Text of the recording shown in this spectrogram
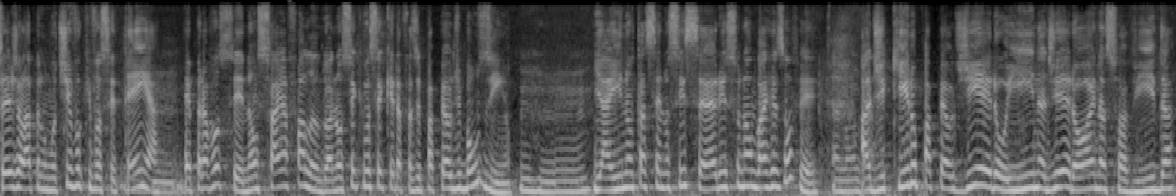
seja lá pelo motivo que você tenha, uhum. é para você. Não saia falando, a não ser que você queira fazer papel de bonzinho. Uhum. E aí não está sendo sincero, isso não vai resolver. É, Adquira o papel de heroína, de herói na sua vida,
